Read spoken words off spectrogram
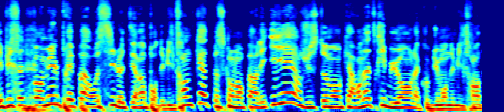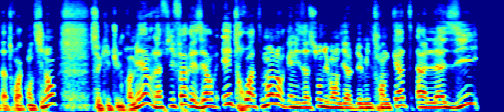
Et puis cette formule prépare aussi le terrain pour 2034 parce qu'on en parlait hier justement car en attribuant la Coupe du Monde 2030 à trois continents, ce qui est une première, la FIFA réserve étroitement l'organisation du Mondial 2034 à l'Asie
